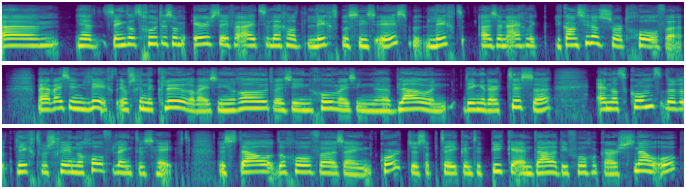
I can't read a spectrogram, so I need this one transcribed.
Um, ja, ik denk dat het goed is om eerst even uit te leggen wat licht precies is. Licht uh, zijn eigenlijk, je kan het zien als een soort golven. Maar ja, wij zien licht in verschillende kleuren. Wij zien rood, wij zien groen, wij zien uh, blauw en dingen daartussen. En dat komt doordat licht verschillende golflengtes heeft. Dus stel de golven zijn kort, dus dat betekent de pieken en dalen die volgen elkaar snel op.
